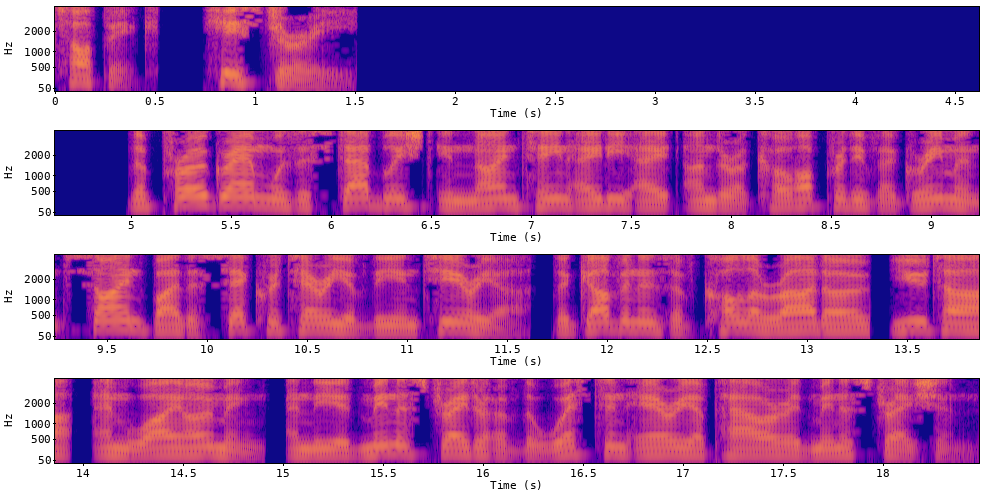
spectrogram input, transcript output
Topic History The program was established in 1988 under a cooperative agreement signed by the Secretary of the Interior, the governors of Colorado, Utah, and Wyoming, and the administrator of the Western Area Power Administration.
